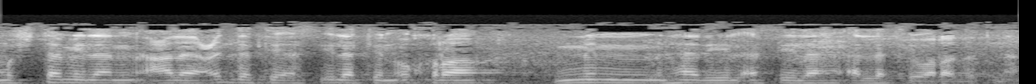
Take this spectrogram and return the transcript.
مشتملا على عدة أسئلة أخرى من هذه الأسئلة التي وردتنا.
